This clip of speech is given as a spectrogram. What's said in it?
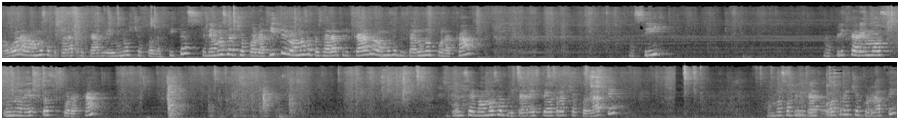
Ahora vamos a empezar a aplicarle unos chocolatitos. Tenemos el chocolatito y vamos a empezar a aplicarlo. Vamos a aplicar uno por acá. Así aplicaremos uno de estos por acá entonces vamos a aplicar este otro chocolate vamos a aplicar otro chocolate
